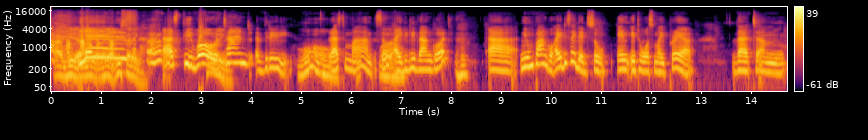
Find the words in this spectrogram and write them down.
I'm here, I'm here, I'm here, listening. Uh, Steve Following. turned three Whoa. last month. So Wow. I really thank God. Uh, ni mpango. I decided so. And it was my prayer that, um,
